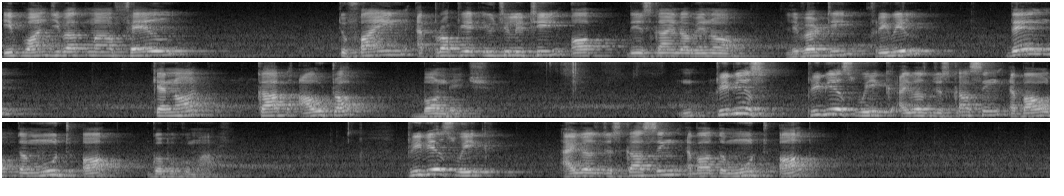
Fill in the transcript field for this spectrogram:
if one Jivatma fail to find appropriate utility of this kind of, you know, liberty, free will, then cannot come out of bondage. Previous, previous week I was discussing about the mood of Gopakumar. Previous week I was discussing about the mood of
